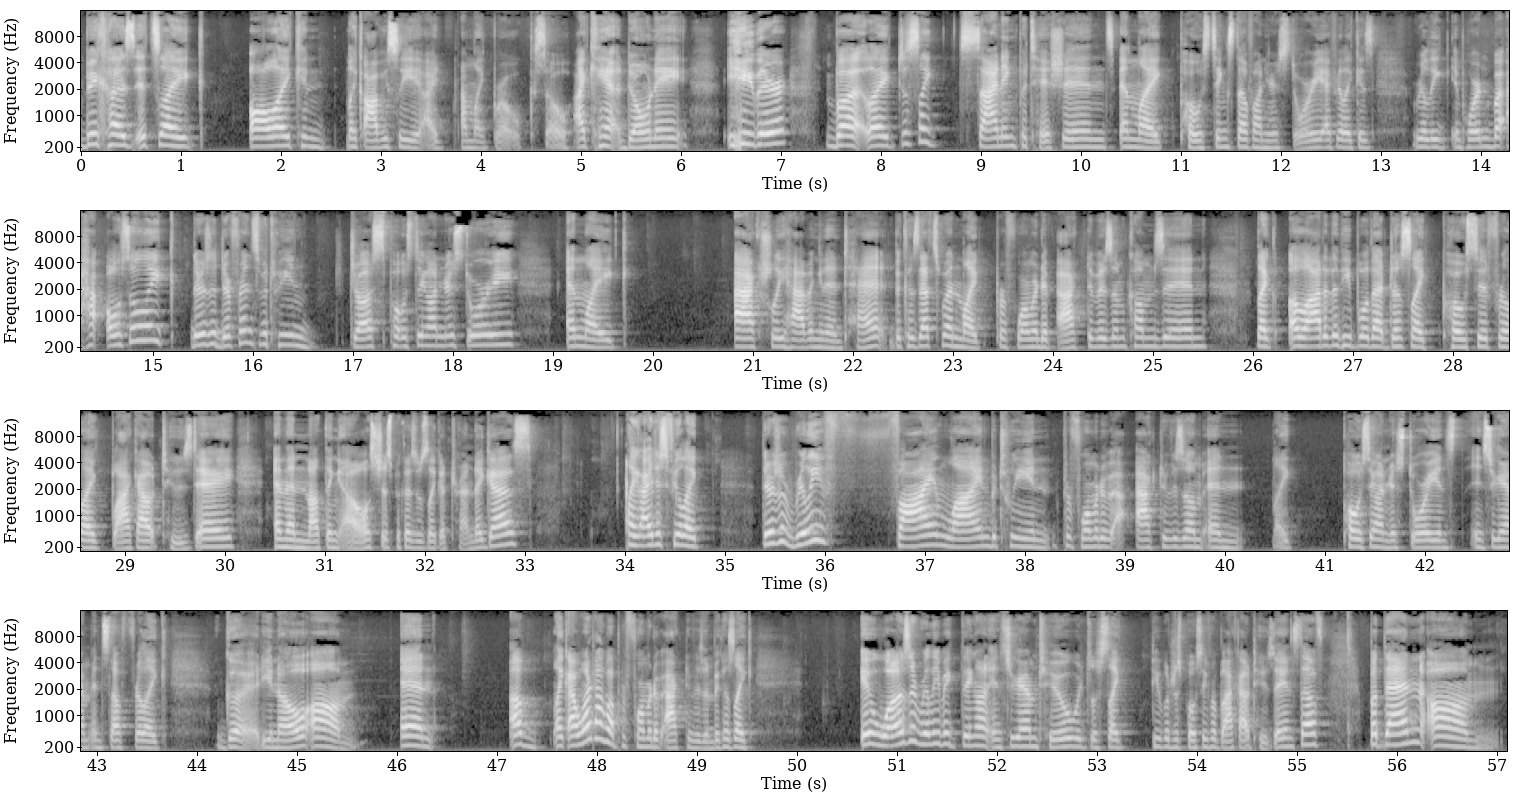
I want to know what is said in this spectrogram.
because it's like all I can like obviously I I'm like broke, so I can't donate either. But like just like signing petitions and like posting stuff on your story, I feel like is really important. But ha- also like there's a difference between just posting on your story and like actually having an intent because that's when like performative activism comes in. Like a lot of the people that just like posted for like Blackout Tuesday and then nothing else just because it was like a trend, I guess. Like I just feel like there's a really fine line between performative activism and like posting on your story and Instagram and stuff for like good, you know? Um and uh, like I want to talk about performative activism because like it was a really big thing on Instagram too, with just like people just posting for Blackout Tuesday and stuff. But then um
